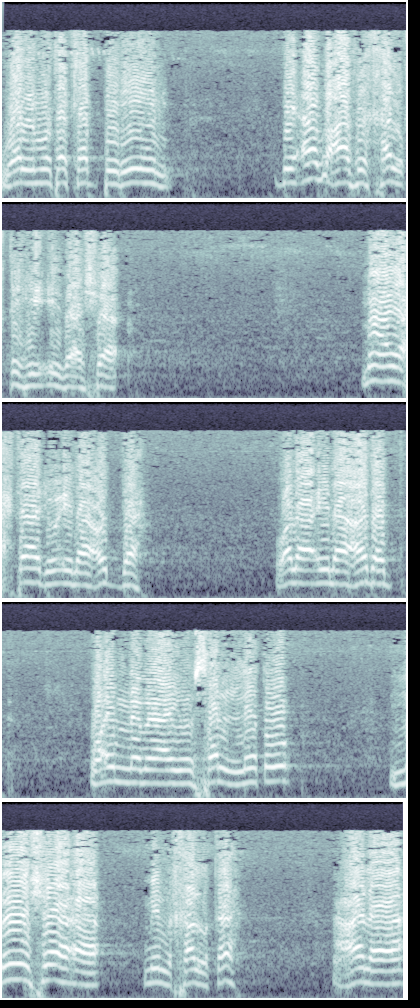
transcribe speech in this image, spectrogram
والمتكبرين بأضعف خلقه إذا شاء. ما يحتاج إلى عدة ولا إلى عدد وإنما يسلط ما شاء من خلقه على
